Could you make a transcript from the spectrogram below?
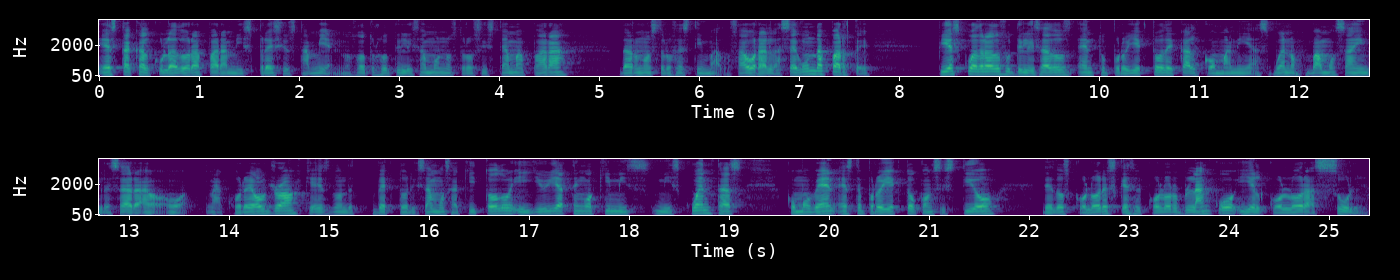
esta calculadora para mis precios también. Nosotros utilizamos nuestro sistema para dar nuestros estimados. Ahora, la segunda parte, pies cuadrados utilizados en tu proyecto de calcomanías. Bueno, vamos a ingresar a, a CorelDRAW, que es donde vectorizamos aquí todo. Y yo ya tengo aquí mis, mis cuentas. Como ven, este proyecto consistió de dos colores, que es el color blanco y el color azul.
